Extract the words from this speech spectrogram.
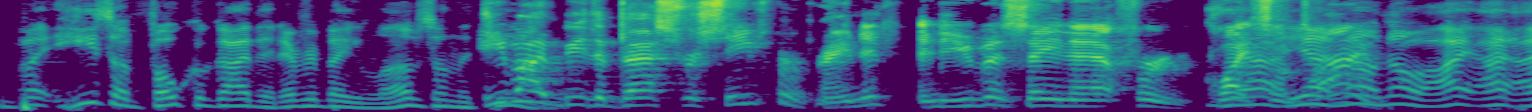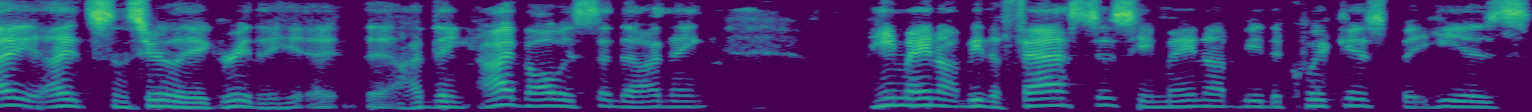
But he's a vocal guy that everybody loves on the team. He might be the best receiver, Brandon. And you've been saying that for quite yeah, some yeah, time. No, no, I, I, I, sincerely agree that, he, uh, that I think I've always said that I think he may not be the fastest, he may not be the quickest, but he is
